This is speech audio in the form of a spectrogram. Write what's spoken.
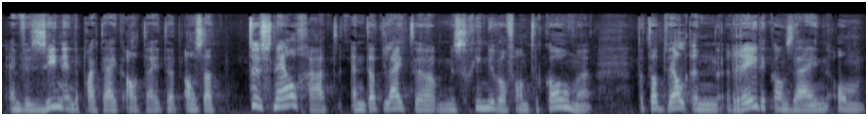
En we zien in de praktijk altijd dat als dat te snel gaat... en dat lijkt er misschien nu wel van te komen... dat dat wel een reden kan zijn om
